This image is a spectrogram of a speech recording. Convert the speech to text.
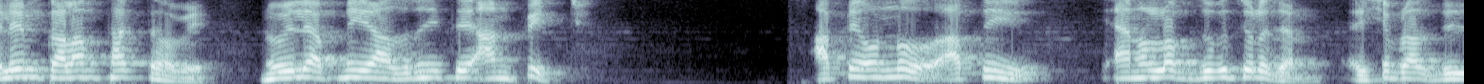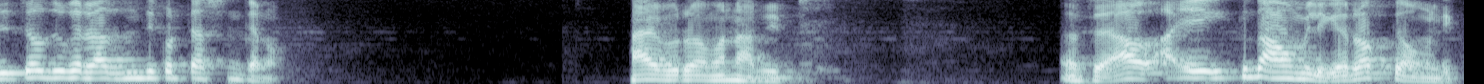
এলএম কালাম থাকতে হবে। নইলে আপনি রাজনীতিতে আনফিট আপনি অন্য, আপনি অ্যানালগ যুগে চলে যান। এইসব ডিজিটাল যুগে রাজনীতি করতে আসেন কেন? হাবিবুর রহমান হাবিব। আচ্ছা এই কিন্তু আওয়ামী লীগের, রক্ত আওয়ামী লীগ।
